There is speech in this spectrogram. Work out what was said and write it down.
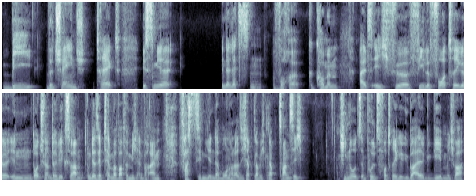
Be the Change trägt, ist mir in der letzten Woche gekommen, als ich für viele Vorträge in Deutschland unterwegs war. Und der September war für mich einfach ein faszinierender Monat. Also ich habe, glaube ich, knapp 20 Keynotes, Impulsvorträge überall gegeben. Ich war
